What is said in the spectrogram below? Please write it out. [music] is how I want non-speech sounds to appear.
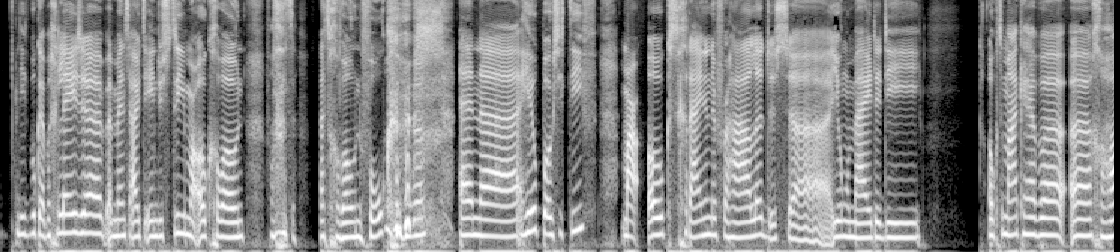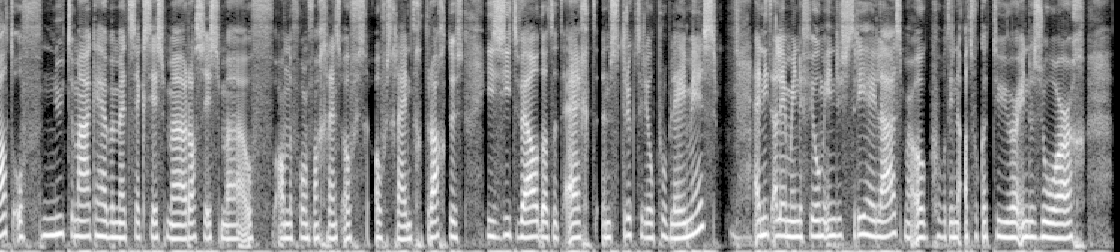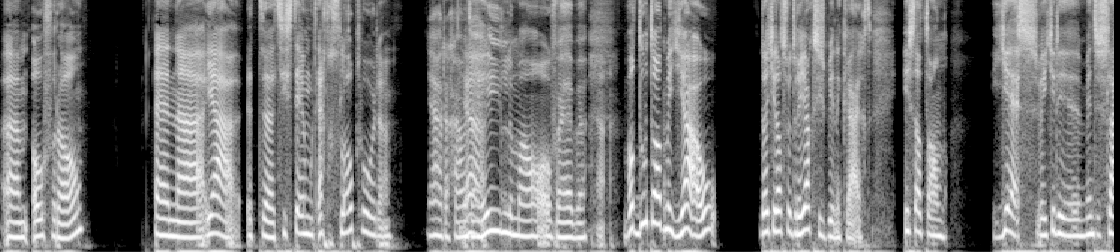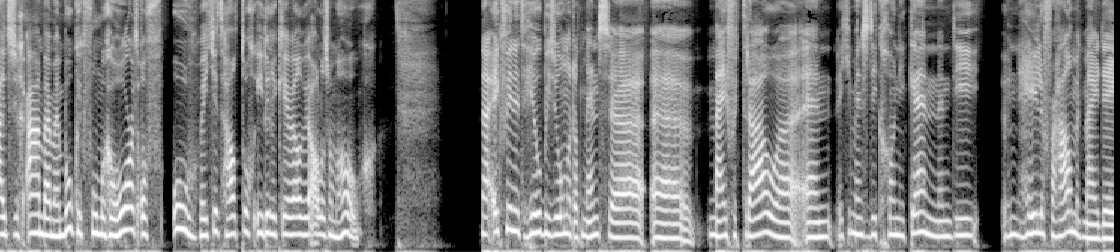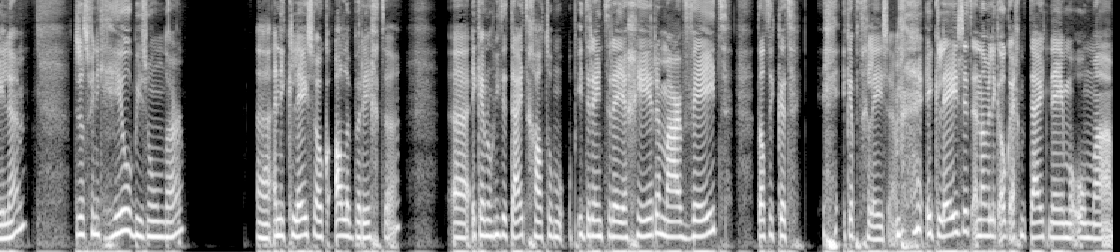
die het boek hebben gelezen. Mensen uit de industrie, maar ook gewoon van het, het gewone volk. [laughs] en eh, heel positief, maar ook schrijnende verhalen. Dus eh, jonge meiden die ook te maken hebben eh, gehad of nu te maken hebben met seksisme, racisme of andere vorm van grensoverschrijdend gedrag. Dus je ziet wel dat het echt een structureel probleem is. En niet alleen maar in de filmindustrie helaas, maar ook bijvoorbeeld in de advocatuur, in de zorg, ehm, overal. En eh, ja, het, eh, het systeem moet echt gesloopt worden. Ja, daar gaan we Ja. het helemaal over hebben. Ja. Wat doet dat met jou dat je dat soort reacties binnenkrijgt? Is dat dan yes, weet je, de mensen sluiten zich aan bij mijn boek, ik voel me gehoord of oeh, weet je, het haalt toch iedere keer wel weer alles omhoog. Nou, ik vind het heel bijzonder dat mensen eh, mij vertrouwen. En weet je, mensen die ik gewoon niet ken en die hun hele verhaal met mij delen. Dus dat vind ik heel bijzonder. Eh, en ik lees ook alle berichten. Eh, ik heb nog niet de tijd gehad om op iedereen te reageren, maar weet dat ik het. [laughs] Ik heb het gelezen. [laughs] ik lees het en dan wil ik ook echt mijn tijd nemen om. eh,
